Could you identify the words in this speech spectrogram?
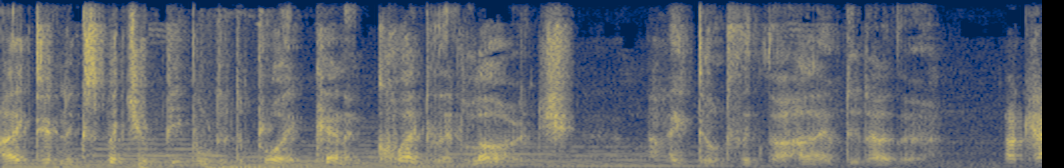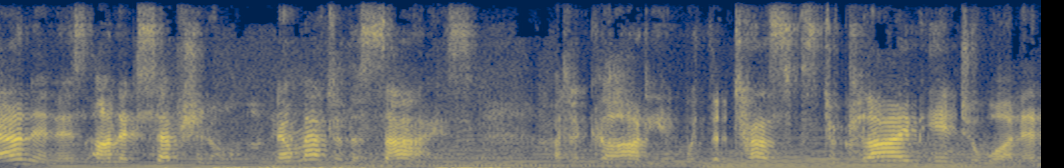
I didn't expect your people to deploy a cannon quite that large. I don't think the Hive did either. A cannon is unexceptional, no matter the size. But a guardian with the tusks to climb into one and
